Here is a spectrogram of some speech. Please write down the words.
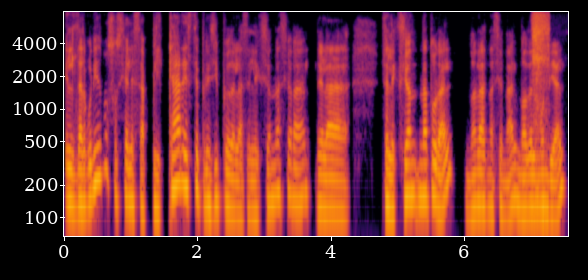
el darwinismo social es aplicar este principio de la selección nacional, de la selección natural, no la nacional, no del mundial,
